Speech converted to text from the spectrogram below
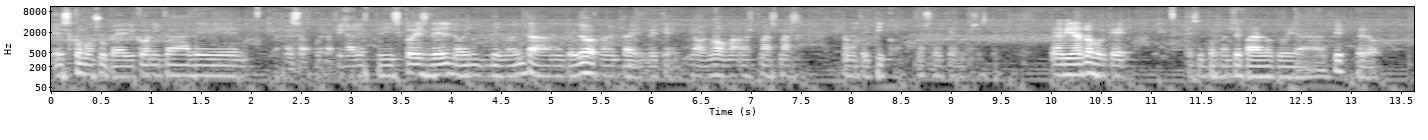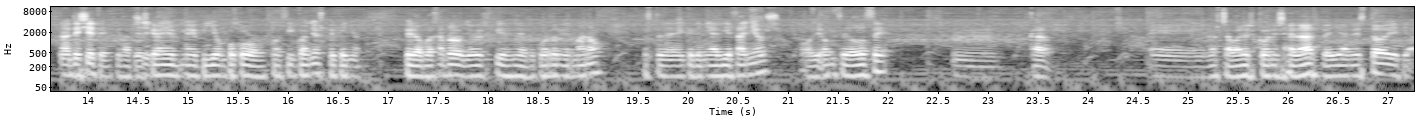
es como súper icónica de... Pues eso, pues al final este disco es del, noven- del 90, 92, 90, y- de que, no, no, más, más, más, 90 y pico, no sé de qué año es esto. Voy a mirarlo porque es importante para lo que voy a decir, pero 97, fíjate, es Sí. que me, me pilló un poco con 5 años pequeño. Pero por ejemplo, yo es recuerdo a mi hermano, pues, que tenía 10 años, o de 11 o 12, mm, claro, eh, los chavales con esa edad veían esto y decían,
